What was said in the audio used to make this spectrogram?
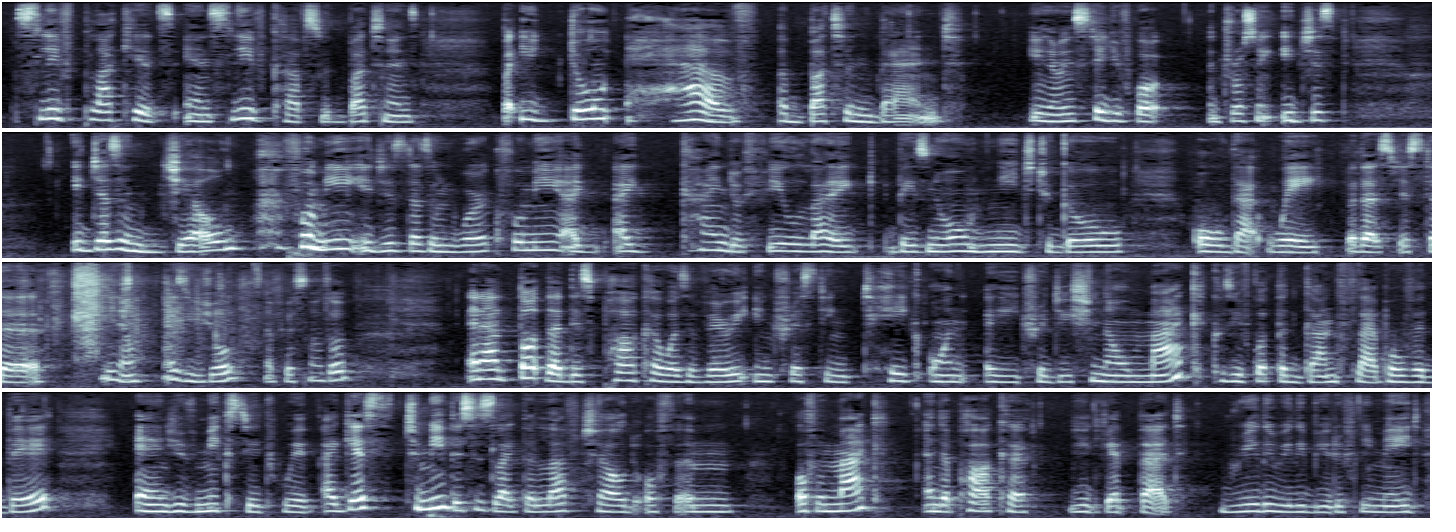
sleeve plackets and sleeve cuffs with buttons, but you don't have a button band. You know, instead you've got a drawstring. It just it doesn't gel for me. It just doesn't work for me. I I kind of feel like there's no need to go all that way. But that's just a, you know, as usual, a personal thought. And I thought that this parka was a very interesting take on a traditional Mac because you've got the gun flap over there and you've mixed it with, I guess, to me, this is like the love child of, um, of a Mac and a parka. You'd get that really, really beautifully made.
